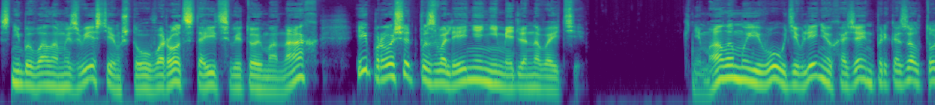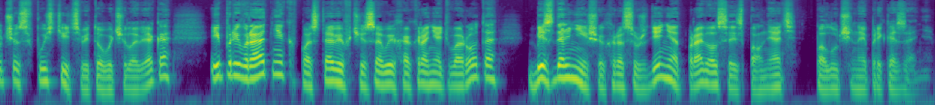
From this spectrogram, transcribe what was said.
с небывалым известием, что у ворот стоит святой монах и просит позволения немедленно войти. К немалому его удивлению хозяин приказал тотчас впустить святого человека, и привратник, поставив часовых охранять ворота, без дальнейших рассуждений отправился исполнять полученное приказание.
